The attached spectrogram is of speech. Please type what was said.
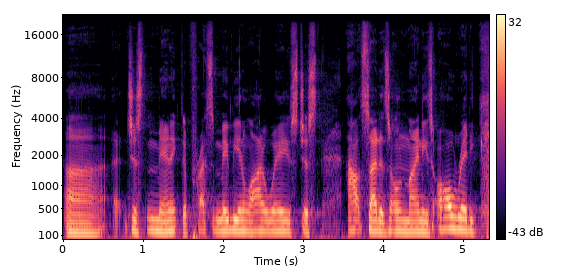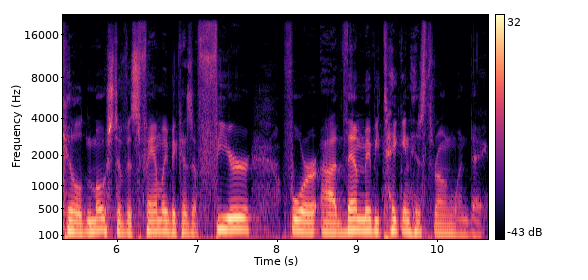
uh, just manic depressive, maybe in a lot of ways just outside his own mind. He's already killed most of his family because of fear for uh, them maybe taking his throne one day.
